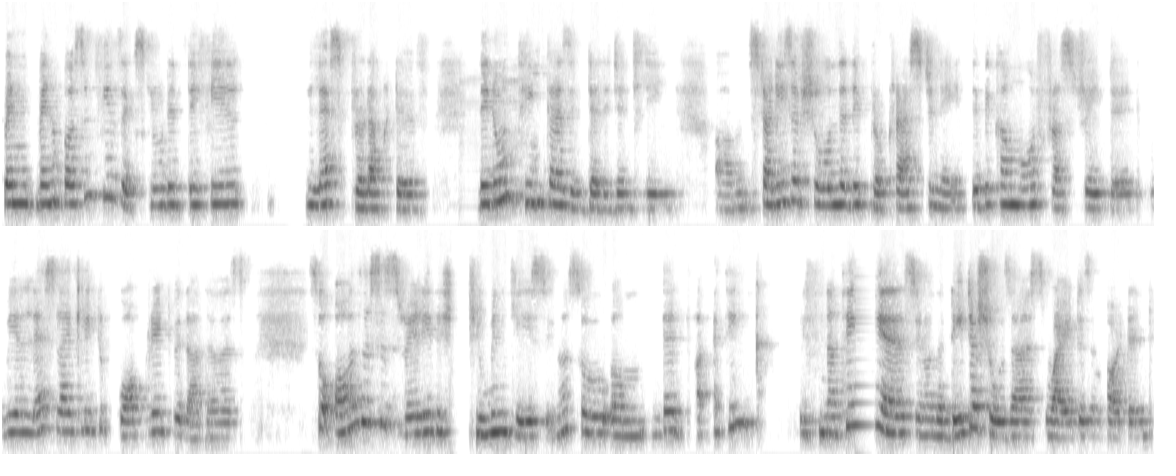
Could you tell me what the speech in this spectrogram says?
when, when a person feels excluded, they feel less productive. They don't think as intelligently. Um, studies have shown that they procrastinate, they become more frustrated. We are less likely to cooperate with others. So all this is really the human case, you know. So um, that I think if nothing else, you know, the data shows us why it is important,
